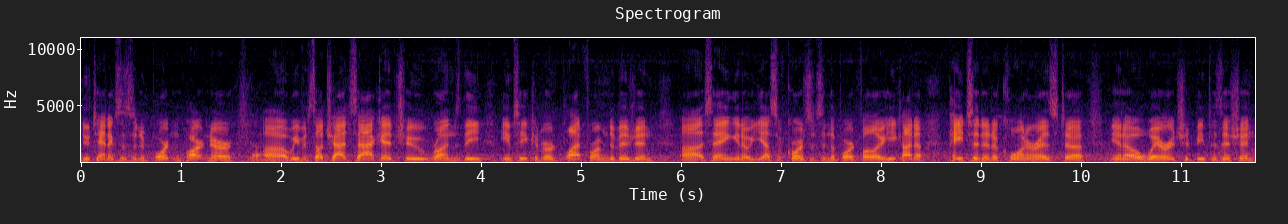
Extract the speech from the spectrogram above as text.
Nutanix is an important partner. Yeah. Uh, we even saw Chad Sakac, who runs the EMC Converged Platform division, uh, saying, you know, yes, of course it's in the portfolio. He kind of paints it in a corner as to, you know, where it should be positioned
